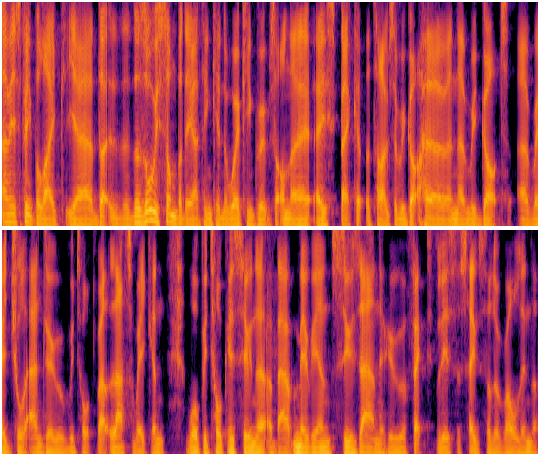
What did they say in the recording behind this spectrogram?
I mean, it's people like, yeah, th- th- there's always somebody, I think, in the working groups on a, a spec at the time. So we got her and then we got uh, Rachel Andrew, who we talked about last week. And we'll be talking sooner about Miriam Suzanne, who effectively is the same sort of role in the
